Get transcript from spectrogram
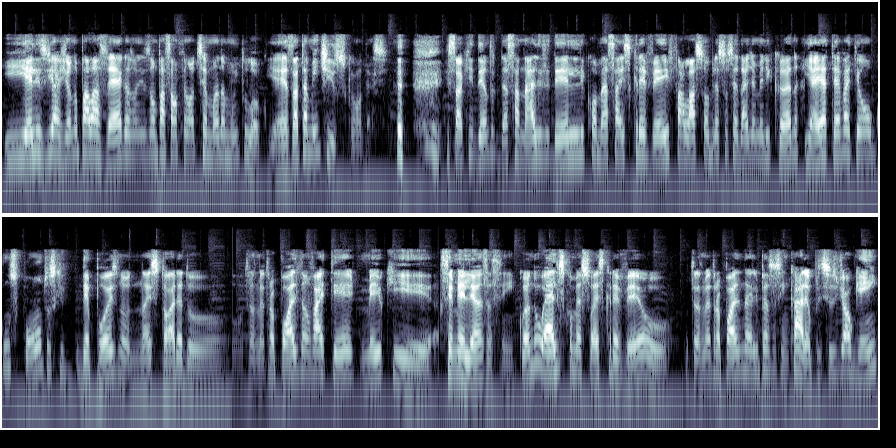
e eles viajando para Las Vegas, onde eles vão passar um final de semana muito muito louco. E é exatamente isso que acontece. Só que dentro dessa análise dele, ele começa a escrever e falar sobre a sociedade americana. E aí até vai ter alguns pontos que depois no, na história do, Transmetropolitan vai ter meio que semelhança, assim. Quando o Ellis começou a escrever o, o Transmetropolitan, ele pensou assim, cara, eu preciso de alguém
